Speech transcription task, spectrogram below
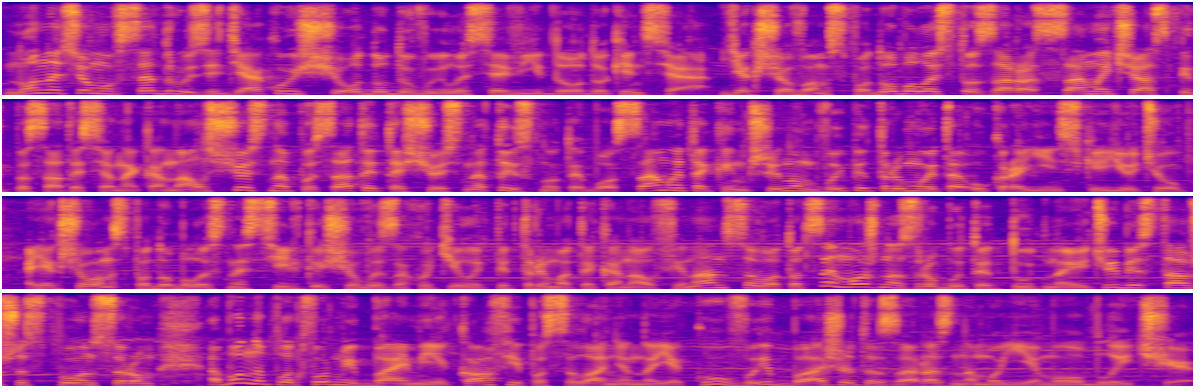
Ну а на цьому все, друзі. Дякую, що додивилися відео до кінця. Якщо вам сподобалось, то зараз саме час підписатися на канал, щось написати та щось натиснути, бо саме таким чином ви підтримуєте український YouTube. А якщо вам сподобалось настільки, що ви захотіли підтримати канал фінансово, то це можна зробити тут на YouTube, ставши спонсором, або на платформі BuyMeACoffee, посилання на яку ви бачите зараз на моєму обличчі.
